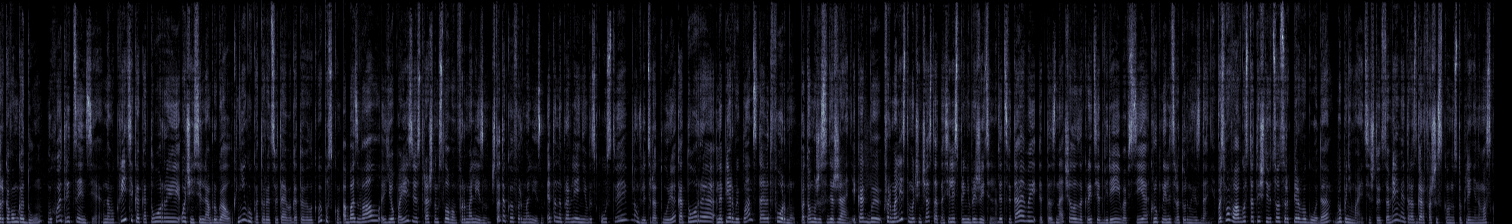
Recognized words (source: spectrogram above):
1940 году выходит рецензия одного критика, который очень сильно обругал книгу, которую Цветаева готовила к выпуску, обозвал ее поэзию страшным словом формализм. Что такое формализм? Это направление в искусстве, ну, в литературе, которая на первый план ставит форму, потом уже содержание. И как бы к формалистам очень часто относились пренебрежительно. Для Цветаевой это значило закрытие дверей во все крупные литературные издания. 8 августа 1941 года, вы понимаете, что это за время, это разгар фашистского наступления на Москву,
